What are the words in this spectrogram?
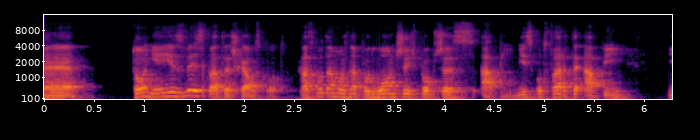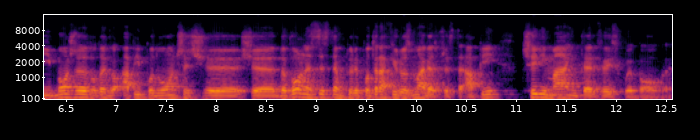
E, to nie jest wyspa też HubSpot. HubSpota można podłączyć poprzez API. Jest otwarte API i może do tego API podłączyć e, się dowolny system, który potrafi rozmawiać przez te API, czyli ma interfejs webowy.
